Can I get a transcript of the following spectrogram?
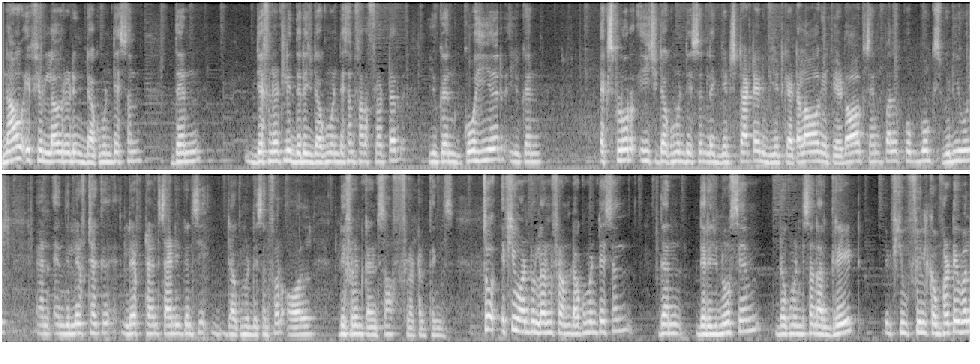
Now, if you love reading documentation, then definitely there is documentation for Flutter. You can go here, you can explore each documentation like get started, widget catalog, API docs, sample, cookbooks, videos, and in the left left hand side you can see documentation for all different kinds of Flutter things. So if you want to learn from documentation, then there is no same documentation are great. If you feel comfortable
